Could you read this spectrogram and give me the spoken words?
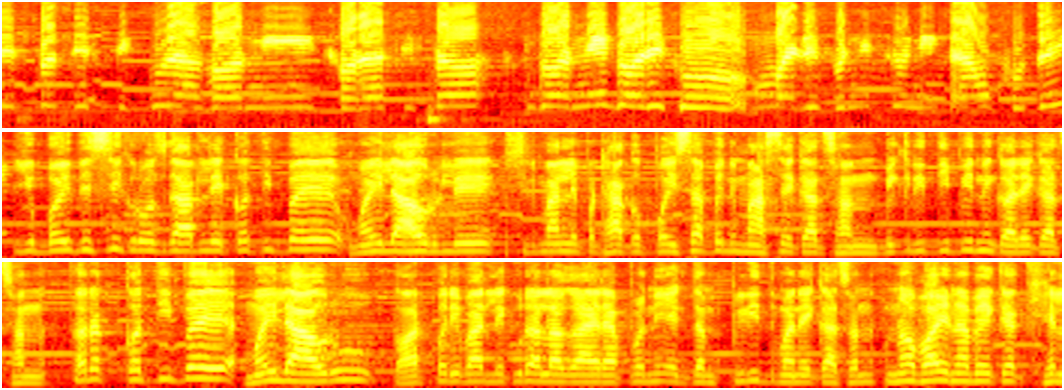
त्यसको त्यस्तै कुरा गर्ने छोरासित गर्ने गरेको मैले पनि सुनि काम खुदै। यो वैदेशिक रोजगारले कतिपय महिलाहरूले श्रीमानले पठाएको पैसा पनि मासेका छन् विकृति पनि गरेका छन् तर कतिपय महिलाहरू घर परिवारले कुरा लगाएर पनि एकदम पीडित बनेका छन्। नभए नभएका खेल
